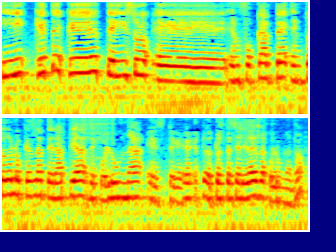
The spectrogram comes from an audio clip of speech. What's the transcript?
¿y qué te, qué te hizo eh, enfocarte en todo lo que es la terapia de columna? Este, eh, tu, especialidad es la columna, ¿no?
